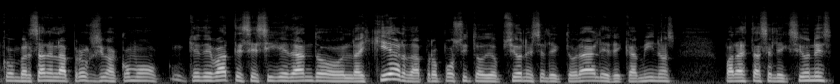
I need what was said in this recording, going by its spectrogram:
conversar en la próxima cómo qué debate se sigue dando la izquierda a propósito de opciones electorales, de caminos para estas elecciones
